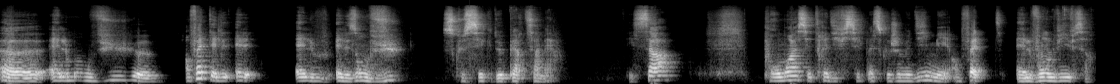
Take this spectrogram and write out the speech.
Euh, elles m'ont vu. euh, en fait, elles, elles, elles, elles ont vu ce que c'est que de perdre sa mère. Et ça, pour moi, c'est très difficile parce que je me dis, mais en fait, elles vont le vivre, ça.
